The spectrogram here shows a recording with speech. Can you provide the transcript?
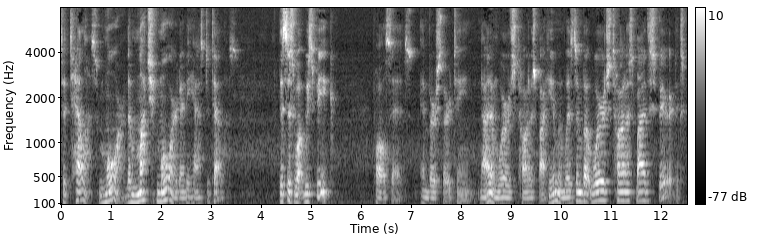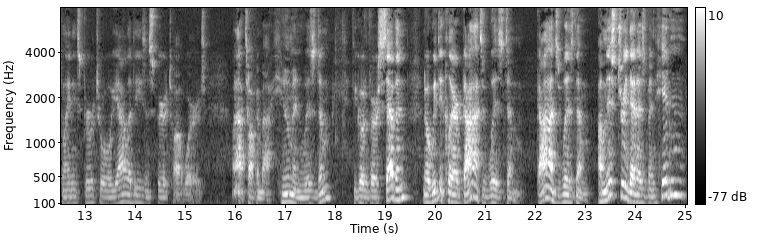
to tell us more, the much more that he has to tell us. This is what we speak, Paul says in verse 13. Not in words taught us by human wisdom, but words taught us by the Spirit, explaining spiritual realities and spirit taught words. We're not talking about human wisdom. If you go to verse 7, no, we declare God's wisdom, God's wisdom, a mystery that has been hidden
